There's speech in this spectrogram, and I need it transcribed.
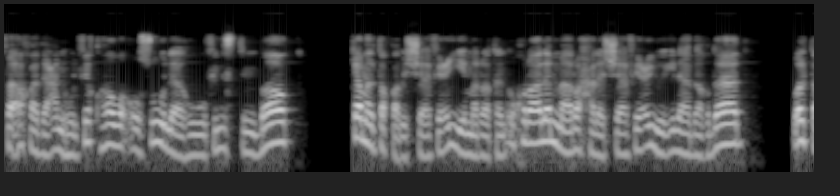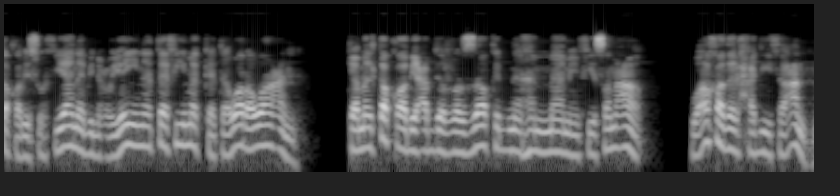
فأخذ عنه الفقه وأصوله في الاستنباط كما التقى بالشافعي مرة أخرى لما رحل الشافعي إلى بغداد والتقى بسفيان بن عيينة في مكة وروى عنه كما التقى بعبد الرزاق بن همام في صنعاء وأخذ الحديث عنه.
